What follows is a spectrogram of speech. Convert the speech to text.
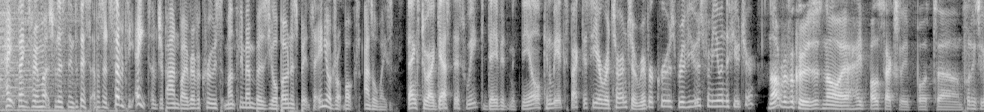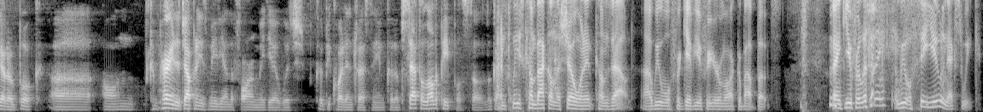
Hey, thanks very much for listening to this episode 78 of Japan by River Cruise. Monthly members, your bonus bits are in your Dropbox as always. Thanks to our guest this week, David McNeill. Can we expect to see a return to River Cruise reviews from you in the future? Not river cruises. No, I hate boats actually. But um, putting together a book uh, on comparing the Japanese media and the foreign media, which could be quite interesting and could upset a lot of people. So look out And for please come back on the show when it comes out. Uh, we will forgive you for your remark about boats. Thank you for listening, and we will see you next week.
